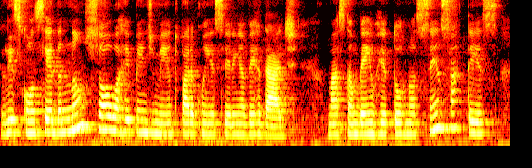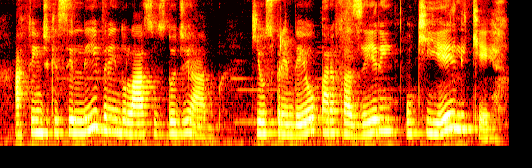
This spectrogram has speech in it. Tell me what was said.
lhes conceda não só o arrependimento para conhecerem a verdade, mas também o retorno à sensatez, a fim de que se livrem dos laços do diabo, que os prendeu para fazerem o que ele quer.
